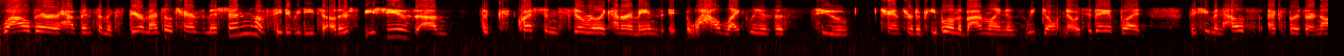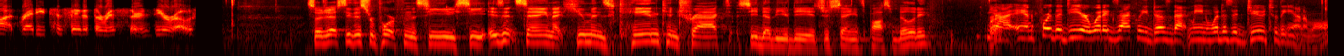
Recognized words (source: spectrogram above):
while there have been some experimental transmission of CWD to other species, um, the question still really kind of remains how likely is this to transfer to people? And the bottom line is we don't know today, but the human health experts are not ready to say that the risks are zero. So, Jesse, this report from the CDC isn't saying that humans can contract CWD, it's just saying it's a possibility. Right? Yeah, and for the deer, what exactly does that mean? What does it do to the animal?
